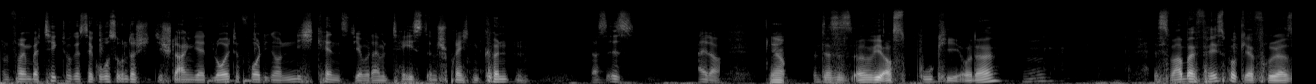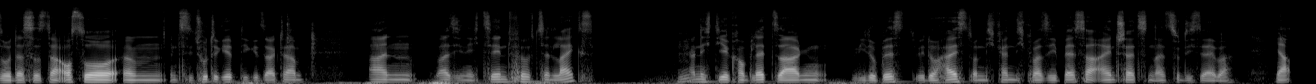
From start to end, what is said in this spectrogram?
Und vor allem bei TikTok ist der große Unterschied, die schlagen dir halt Leute vor, die du noch nicht kennst, die aber deinem Taste entsprechen könnten. Das ist, Alter. Und das ist irgendwie auch spooky, oder? Es war bei Facebook ja früher so, dass es da auch so ähm, Institute gibt, die gesagt haben, an, weiß ich nicht, 10, 15 Likes Hm? kann ich dir komplett sagen, wie du bist, wie du heißt und ich kann dich quasi besser einschätzen als du dich selber. Ja,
